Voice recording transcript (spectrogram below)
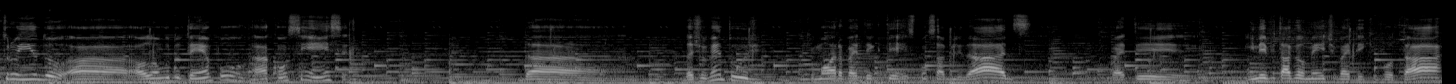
Construindo a, ao longo do tempo a consciência da, da juventude, que uma hora vai ter que ter responsabilidades, vai ter, inevitavelmente vai ter que votar,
